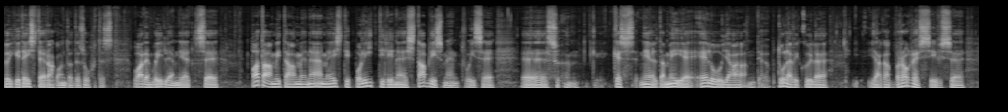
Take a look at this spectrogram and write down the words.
kõigi teiste erakondade suhtes varem või hiljem, nii et see pada, mida me näeme Eesti poliitiline establishment või see, äh, kes nii-öelda meie elu ja tuleviku üle ja ka progressiivse Äh,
